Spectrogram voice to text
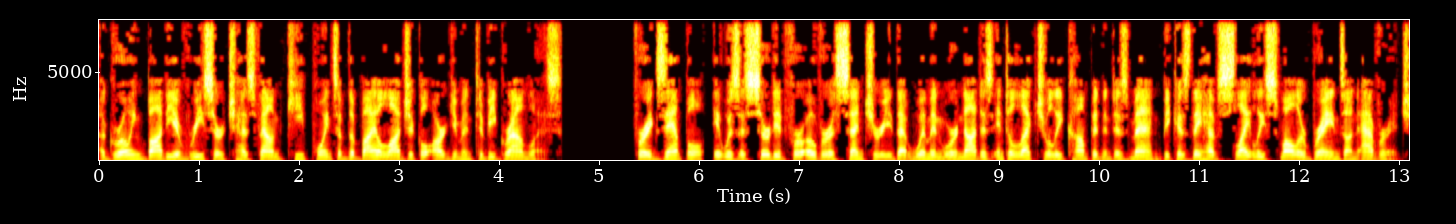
A growing body of research has found key points of the biological argument to be groundless. For example, it was asserted for over a century that women were not as intellectually competent as men because they have slightly smaller brains on average.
